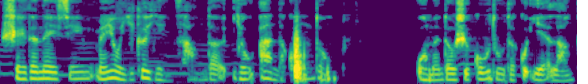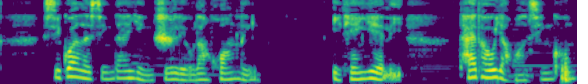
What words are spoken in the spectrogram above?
谁的内心没有一个隐藏的幽暗的空洞？我们都是孤独的野狼，习惯了形单影只流浪荒林。一天夜里，抬头仰望星空，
